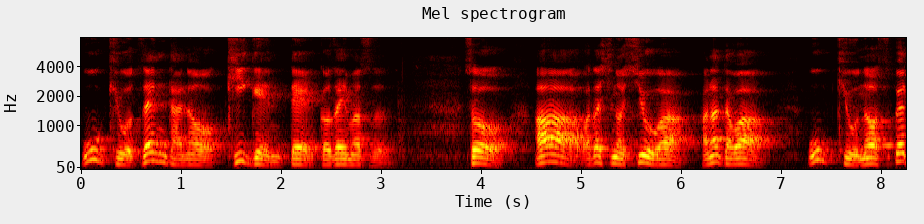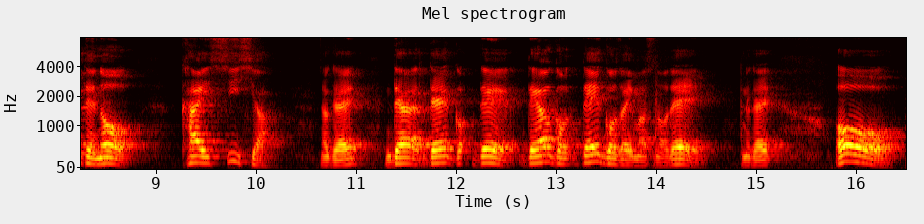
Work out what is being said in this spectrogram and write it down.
宇宙全体の起源でございます。そう、ああ、私の主は、あなたは宇宙のすべての開始者、okay? ででごでででございますので、okay? お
